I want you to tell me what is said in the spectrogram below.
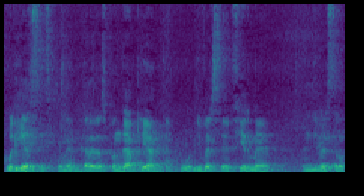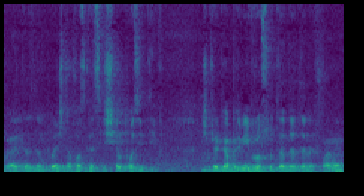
curier, să spunem, care răspundea pliante cu diverse firme în diverse localități de Ploiești, a fost găsit și el pozitiv. Și cred că am primit vreo 100 de telefoane,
